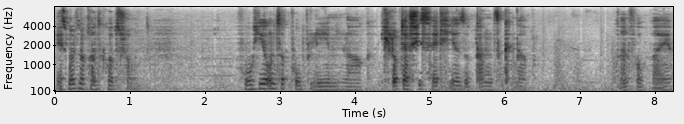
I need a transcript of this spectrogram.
Jetzt muss ich noch ganz kurz schauen, wo hier unser Problem lag. Ich glaube, der schießt halt hier so ganz knapp dran vorbei.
